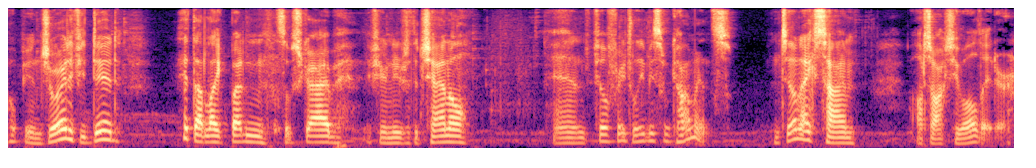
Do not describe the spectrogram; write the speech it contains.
Hope you enjoyed. If you did, hit that like button, subscribe if you're new to the channel, and feel free to leave me some comments. Until next time, I'll talk to you all later.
